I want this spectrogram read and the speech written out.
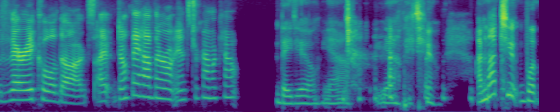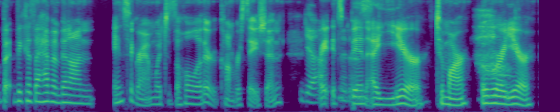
very cool dogs i don't they have their own instagram account They do. Yeah. Yeah, they do. I'm not too, but because I haven't been on Instagram, which is a whole other conversation. Yeah. Right? It's it been is. a year, Tamar, over a year.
